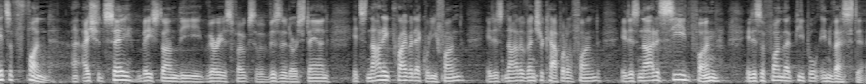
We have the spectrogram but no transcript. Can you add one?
It's a fund. I should say, based on the various folks that have visited our stand, it's not a private equity fund. It is not a venture capital fund. It is not a seed fund. It is a fund that people invest in.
